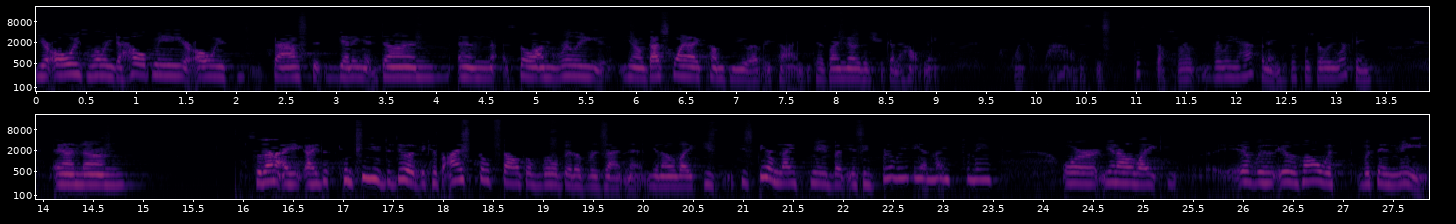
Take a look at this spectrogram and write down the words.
You're always willing to help me. You're always fast at getting it done. And so I'm really, you know, that's why I come to you every time, because I know that you're going to help me. I'm like, Wow, this is, this stuff's really happening. This is really working. And um, so then I, I just continued to do it because I still felt a little bit of resentment. You know, like he's, he's being nice to me, but is he really being nice to me? Or, you know, like it was, it was all with, within me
